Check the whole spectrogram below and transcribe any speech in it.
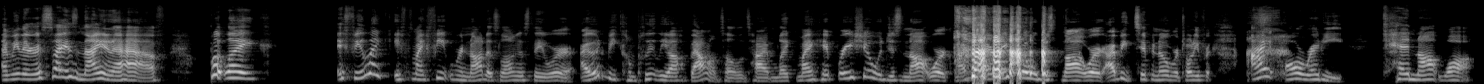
I mean, they're a size nine and a half, but like, I feel like if my feet were not as long as they were, I would be completely off balance all the time. Like my hip ratio would just not work. My thigh ratio would just not work. I'd be tipping over twenty. I already cannot walk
